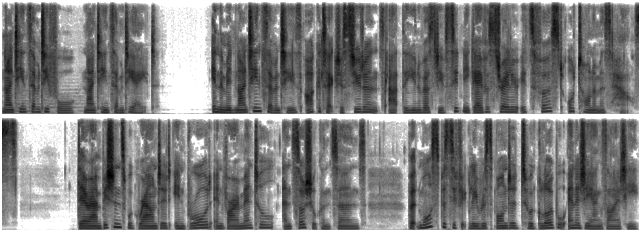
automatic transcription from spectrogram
1974 1978. In the mid 1970s, architecture students at the University of Sydney gave Australia its first autonomous house. Their ambitions were grounded in broad environmental and social concerns, but more specifically responded to a global energy anxiety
